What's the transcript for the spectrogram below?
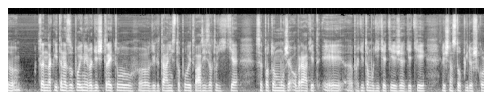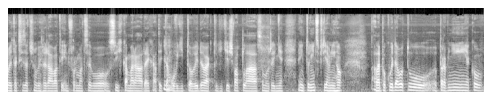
Mm-hmm ten takový ten nezodpovědný rodič, který tu eh, digitální stopu vytváří za to dítě, se potom může obrátit i eh, proti tomu dítěti, že děti, když nastoupí do školy, tak si začnou vyhledávat ty informace o svých kamarádech a teď tam mm. uvidí to video, jak to dítě švatlá, samozřejmě není to nic příjemného. Ale pokud jde o tu první jako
